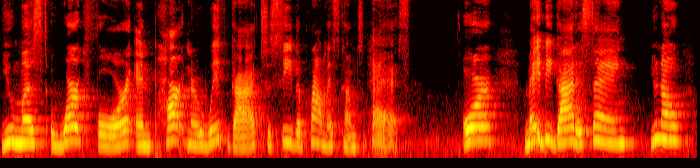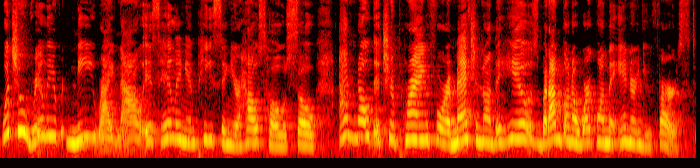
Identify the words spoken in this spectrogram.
you must work for and partner with God to see the promise come to pass? Or maybe God is saying, you know, what you really need right now is healing and peace in your household. So I know that you're praying for a mansion on the hills, but I'm going to work on the inner you first.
